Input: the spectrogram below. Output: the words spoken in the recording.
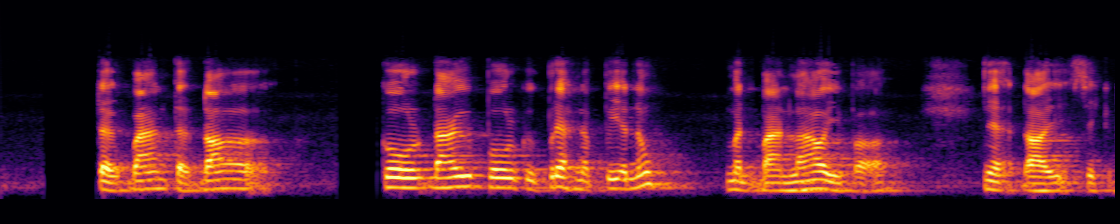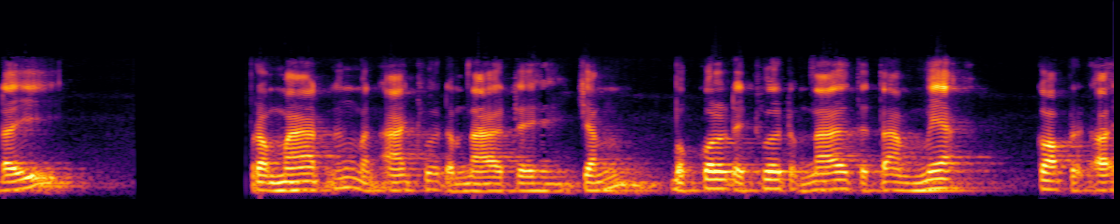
8ទៅបានទៅដល់គោលដៅពោលគឺព្រះនិព្វាននោះមិនបានឡើយបើនេះដោយសេចក្តី ប្រមាទនឹងมันអាចធ្វើដំណើរទេអញ្ចឹងបុគ្គលដែលធ្វើដំណើរទៅតាមមគ្គកប់ទៅដោយ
